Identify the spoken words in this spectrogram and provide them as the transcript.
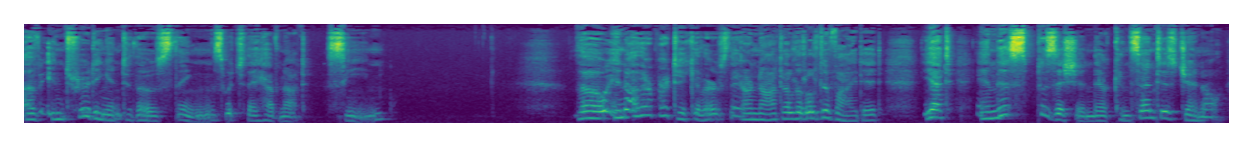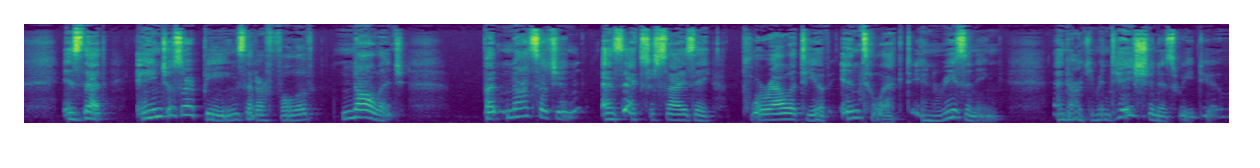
of intruding into those things which they have not seen. Though in other particulars they are not a little divided, yet in this position their consent is general, is that angels are beings that are full of knowledge, but not such an, as exercise a plurality of intellect in reasoning and argumentation as we do,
